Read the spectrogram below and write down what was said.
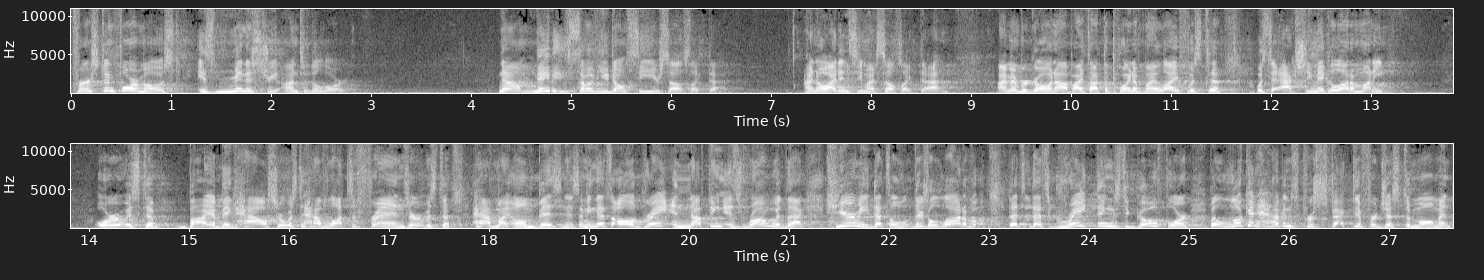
first and foremost, is ministry unto the Lord. Now, maybe some of you don't see yourselves like that. I know I didn't see myself like that. I remember growing up, I thought the point of my life was to, was to actually make a lot of money or it was to buy a big house, or it was to have lots of friends, or it was to have my own business. I mean, that's all great, and nothing is wrong with that. Hear me, that's a, there's a lot of, that's, that's great things to go for, but look at heaven's perspective for just a moment.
